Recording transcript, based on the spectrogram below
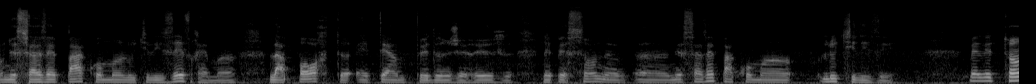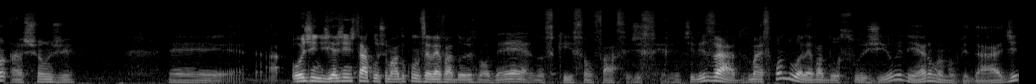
On ne savait pas comment l'utiliser vraiment. La porte était un peu dangereuse. Les personnes euh, ne savaient pas comment l'utiliser. Mais le temps a changé. É, hoje em dia a gente está acostumado com os elevadores modernos que são fáceis de serem utilizados, mas quando o elevador surgiu ele era uma novidade,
